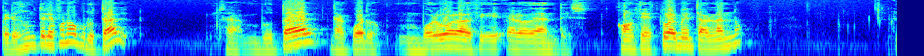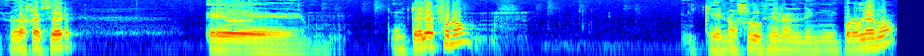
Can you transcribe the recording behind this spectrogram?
Pero es un teléfono brutal. O sea, brutal, de acuerdo. Vuelvo a lo de, antes. Conceptualmente hablando, no deja de ser eh, un teléfono que no soluciona ningún problema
